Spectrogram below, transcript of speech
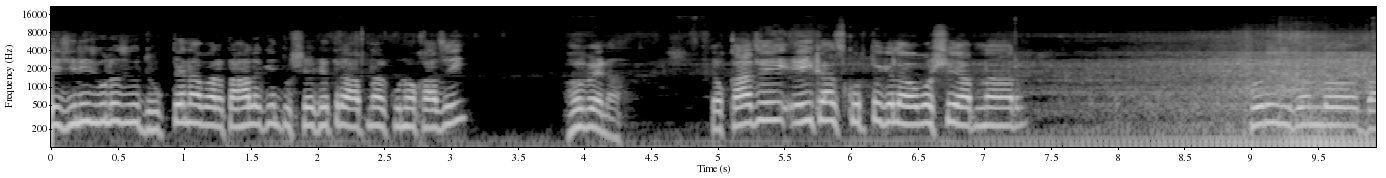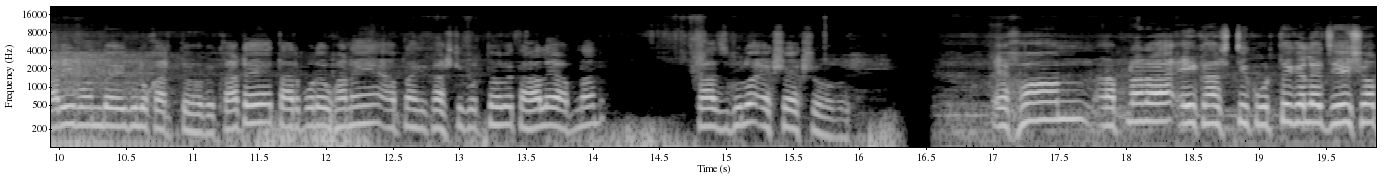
এই জিনিসগুলো যদি ঢুকতে না পারে, তাহলে কিন্তু সেক্ষেত্রে আপনার কোনো কাজেই হবে না। তো কাজেই এই কাজ করতে গেলে অবশ্যই আপনার শরীর বন্ধ, বাড়ি বন্ধ, এগুলো কাটতে হবে। কাটে, তারপরে ওখানে আপনাকে কাজটি করতে হবে, তাহলে আপনার কাজগুলো একশো একশো হবে। এখন আপনারা এই কাজটি করতে গেলে যেই সব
